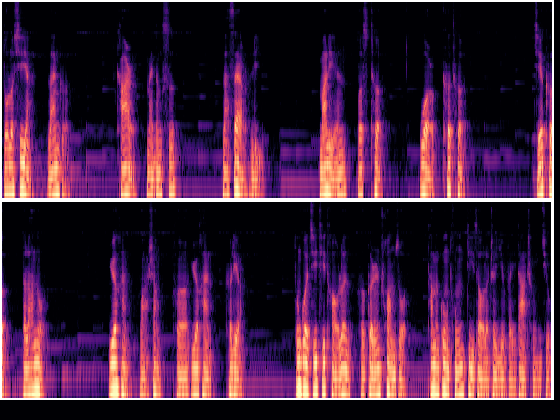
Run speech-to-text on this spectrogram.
多罗西亚·兰格、卡尔·麦登斯、拉塞尔·里、马里恩·波斯特、沃尔科特、杰克·德拉诺、约翰·瓦尚和约翰·科利尔。通过集体讨论和个人创作，他们共同缔造了这一伟大成就。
